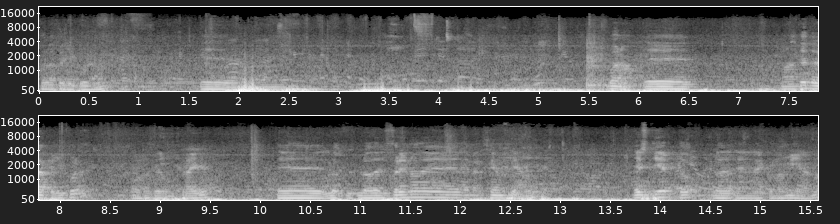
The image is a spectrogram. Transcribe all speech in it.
con la película, ¿no? Bueno, antes de la película, vamos a hacer un trailer. Eh, lo, del freno de, emergencia, ¿no? Es cierto en la economía, ¿no?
